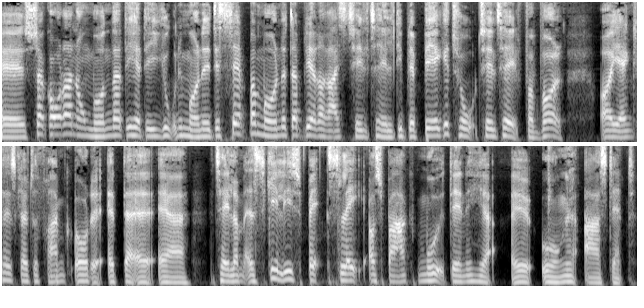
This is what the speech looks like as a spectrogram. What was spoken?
Øh, så går der nogle måneder, det her det er i juni måned. I december måned, der bliver der rejst tiltale. De bliver begge to tiltalt for vold, og i anklageskriftet fremgår det, at der er tale om adskillige slag og spark mod denne her øh, unge arrestant,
